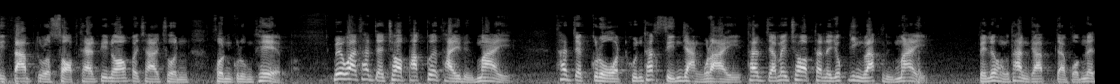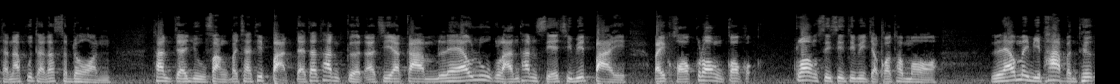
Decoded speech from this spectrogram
ติดตามตรวจสอบแทนพี่น้องประชาชนคนกรุงเทพไม่ว่าท่านจะชอบพักเพื่อไทยหรือไม่ ท่านจะโกรธคุณทักษิณอย่างไร ท่านจะไม่ชอบท่านนายกยิ่งรักษณ์หรือไม่ เป็นเรื่องของท่านครับ แต่ผมในฐานะผู้แทนราษฎร ท่านจะอยู่ฝั่งประชาธิปัตย์แต่ถ้าท่านเกิดอาชญากรรม แล้วลูกหลานท่านเสียชีวิตไป ไปขอกล้องกกล้อง CCTV จากกทม แล้วไม่มีภาพบันทึก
